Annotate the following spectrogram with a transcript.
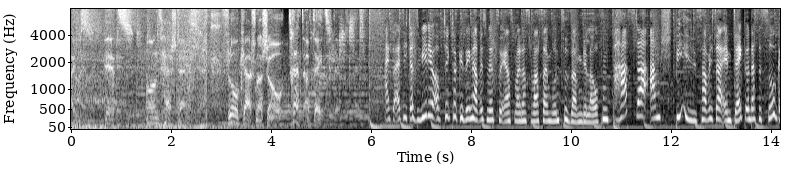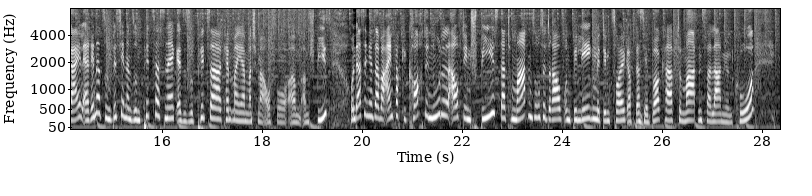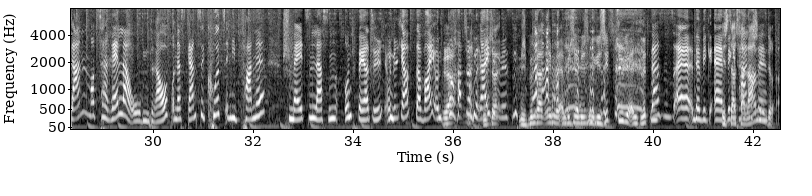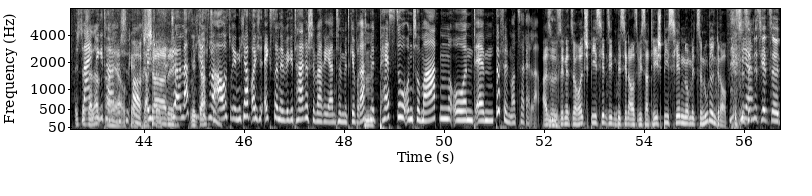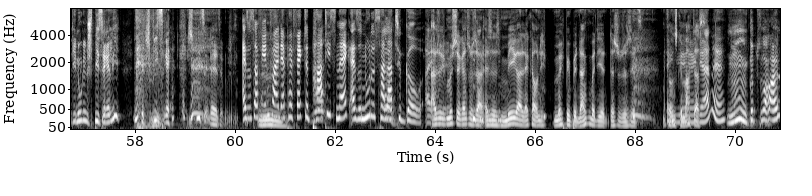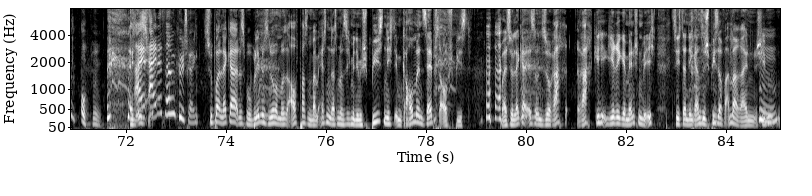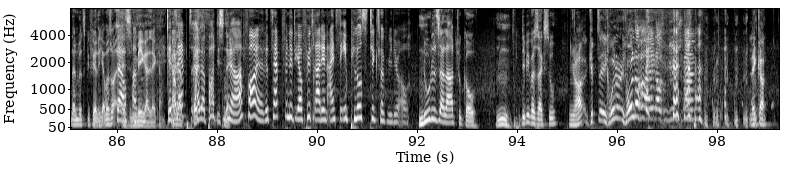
Hypes, Hits und Hashtags. Flo Kerschner Show Trend Update. Also als ich das Video auf TikTok gesehen habe, ist mir zuerst mal das Wasser im Mund zusammengelaufen. Pasta am Spieß habe ich da entdeckt und das ist so geil. Erinnert so ein bisschen an so einen Pizzasnack. Also so Pizza kennt man ja manchmal auch so ähm, am Spieß. Und das sind jetzt aber einfach gekochte Nudeln auf den Spieß, da Tomatensauce drauf und belegen mit dem Zeug, auf das ihr Bock habt. Tomaten, Salami und Co. Dann Mozzarella oben drauf und das Ganze kurz in die Pfanne schmelzen lassen und fertig. Und ich hab's dabei und Ja. Flo hat schon Ich, da, reingebissen. ich bin gerade eben ein bisschen, ein bisschen die Gesichtszüge entglitten. Das ist äh, eine Veg äh, ist das vegetarische. Salami? dr- Ist das Nein, Salami? vegetarisch. Ah, ja, okay. Ach, schon. schade. Ja, lass Ich mich erstmal ausreden. Ich habe euch extra eine vegetarische Variante mitgebracht mit Pesto und Tomaten und ähm, Büffelmozzarella. Also es sind jetzt so Holzspießchen, sieht ein bisschen aus wie Saté-Spießchen, nur mit so Nudeln drauf. Ist, Ja. Sind es jetzt äh, die Nudeln Spießrelli? Spießre Spieße nee, ist ja wurscht. Also ist auf jeden Fall der perfekte Party-Snack, also Nudelsalat to go. eigentlich. Also ich möchte ganz kurz sagen, es ist mega lecker und ich möchte mich bedanken bei dir, dass du das jetzt für uns gemacht hast. Gerne. Hm, gibt's noch einen? Oh, hm. Es Ein, ist einer ist noch im Kühlschrank. super lecker. Das Problem ist nur, man muss aufpassen beim Essen, dass man sich mit dem Spieß nicht im Gaumen selbst aufspießt. Weil es so lecker ist und so rach, rachgierige Menschen wie ich sich dann den ganzen Spieß auf einmal reinschieben, dann wird es gefährlich. Aber so, Sehr es ist mega lecker. Geiler, Rezept geiler ist- Partysnack. Ja, voll. Rezept findet ihr auf hitradion1.de plus TikTok-Video auch. Nudelsalat to go. Hm. Dippi, was sagst du? Ja, gibt's, ich hol, ich hol noch einen aus dem Kühlschrank. Lecker.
